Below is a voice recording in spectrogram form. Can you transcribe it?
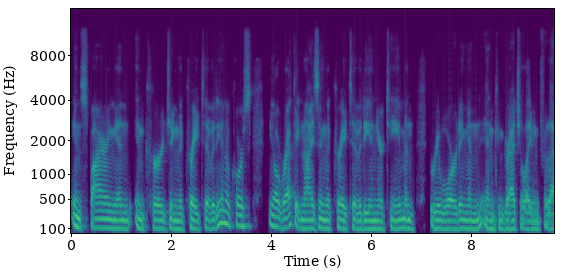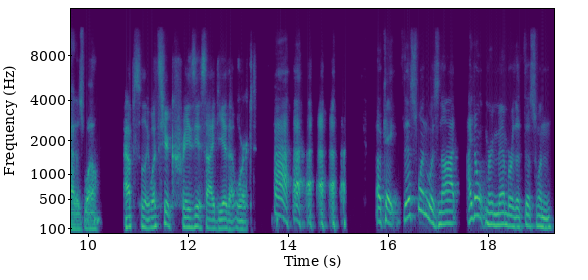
inspiring and encouraging the creativity and of course you know recognizing the creativity in your team and rewarding and and congratulating for that as well. Absolutely. What's your craziest idea that worked? Okay this one was not i don't remember that this one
